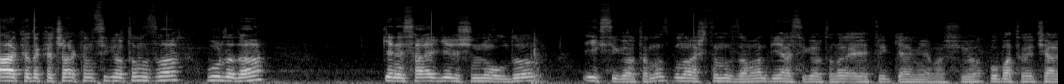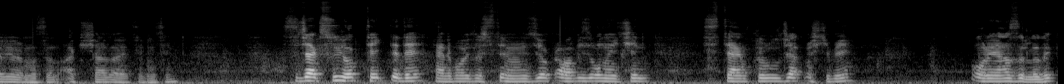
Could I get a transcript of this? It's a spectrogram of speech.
Arkada kaçak akım sigortamız var. Burada da gene sahil girişinin olduğu ilk sigortamız. Bunu açtığımız zaman diğer sigortalar elektrik gelmeye başlıyor. Bu batarya charger'ımızın, akü şarj aletimizin. Sıcak su yok teknede. Yani boiler sistemimiz yok ama biz onun için sistem kurulacakmış gibi oraya hazırladık.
